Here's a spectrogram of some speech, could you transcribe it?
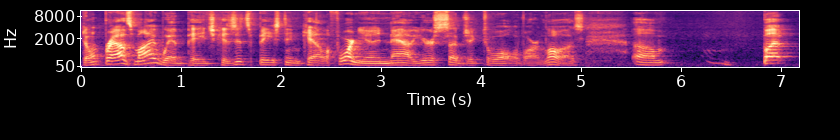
don't browse my web page because it's based in California and now you're subject to all of our laws. Um, but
